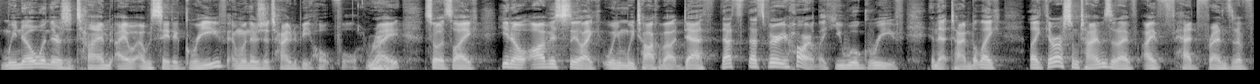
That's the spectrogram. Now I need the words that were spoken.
we know when there's a time I, I would say to grieve and when there's a time to be hopeful right? so it's like you know obviously like when we talk about death that's that's very hard. Like you will grieve in that time. But like like there are some times that i've i've had friends that have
